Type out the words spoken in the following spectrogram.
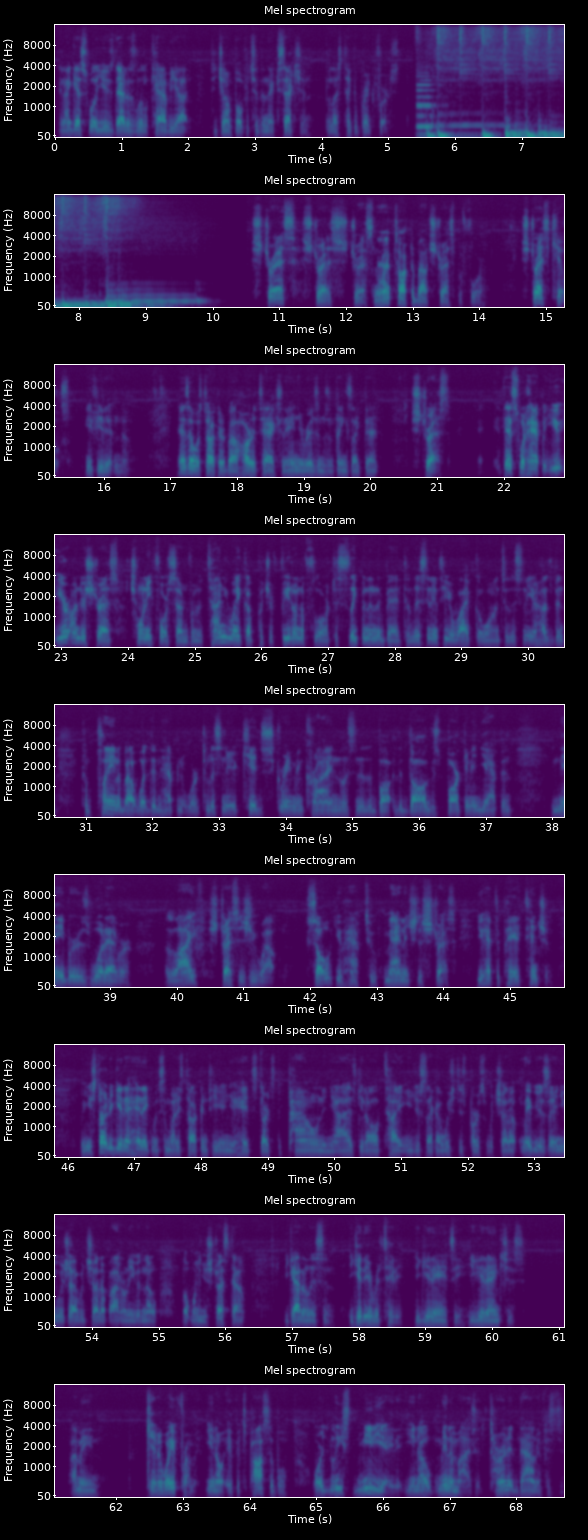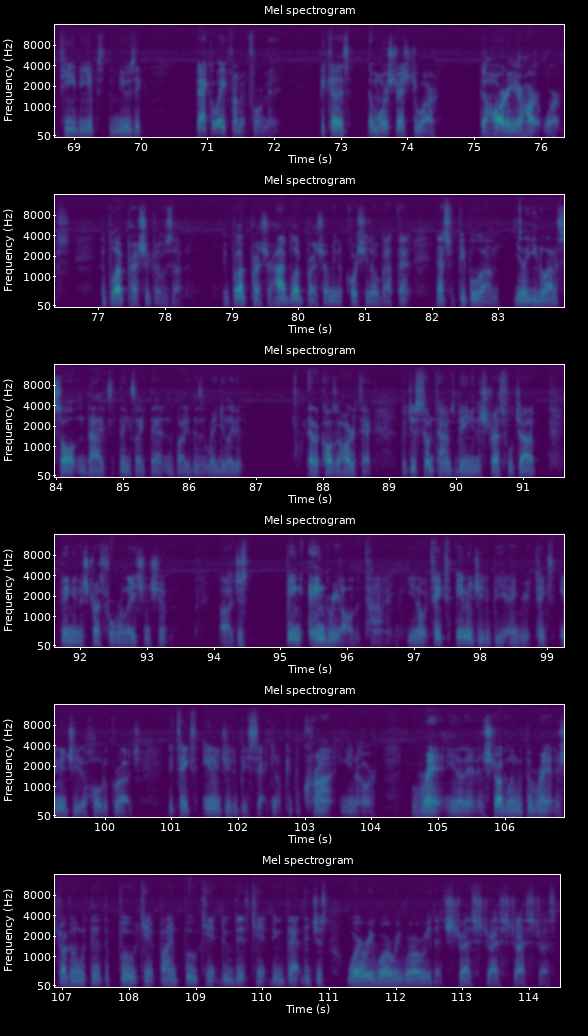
and I guess we'll use that as a little caveat to jump over to the next section. But let's take a break first. Stress, stress, stress. Now, I've talked about stress before. Stress kills, if you didn't know. As I was talking about heart attacks and aneurysms and things like that, stress. That's what happened. You, you're under stress 24 7. From the time you wake up, put your feet on the floor, to sleeping in the bed, to listening to your wife go on, to listening to your husband complain about what didn't happen at work, to listen to your kids screaming, crying, listen to the, the dogs barking and yapping, neighbors, whatever life stresses you out. So you have to manage the stress. You have to pay attention. When you start to get a headache when somebody's talking to you and your head starts to pound and your eyes get all tight and you're just like, I wish this person would shut up. Maybe you're saying you wish I would shut up. I don't even know. But when you're stressed out, you got to listen. You get irritated. You get antsy. You get anxious. I mean, get away from it, you know, if it's possible or at least mediate it, you know, minimize it, turn it down. If it's the TV, if it's the music, back away from it for a minute. Because the more stressed you are, the harder your heart works. The blood pressure goes up. And blood pressure, high blood pressure, I mean, of course, you know about that. That's for people, um, you know, they eat a lot of salt and diets and things like that, and the body doesn't regulate it. That'll cause a heart attack. But just sometimes being in a stressful job, being in a stressful relationship, uh, just being angry all the time. You know, it takes energy to be angry. It takes energy to hold a grudge. It takes energy to be sad. You know, people crying, you know, or rent, you know, they're, they're struggling with the rent. They're struggling with the, the food, can't find food, can't do this, can't do that. They just worry, worry, worry, that stress, stress, stress, stress.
